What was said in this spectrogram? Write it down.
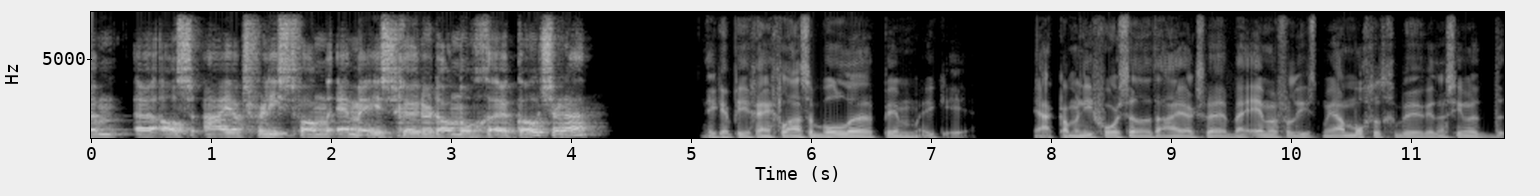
Um, uh, als Ajax verliest van Emmen, is Schreuder dan nog uh, coach daarna? Ik heb hier geen glazen bol, uh, Pim. Ik, Ja, kan me niet voorstellen dat Ajax bij Emmen verliest. Maar ja, mocht het gebeuren, dan zien we,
